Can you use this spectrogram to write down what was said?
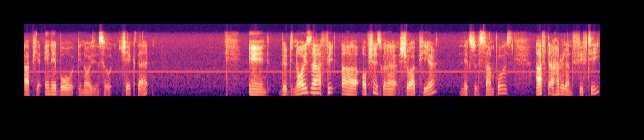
up here. Enable denoising. So check that. And the denoiser uh, option is to show up here next to the samples. After 150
